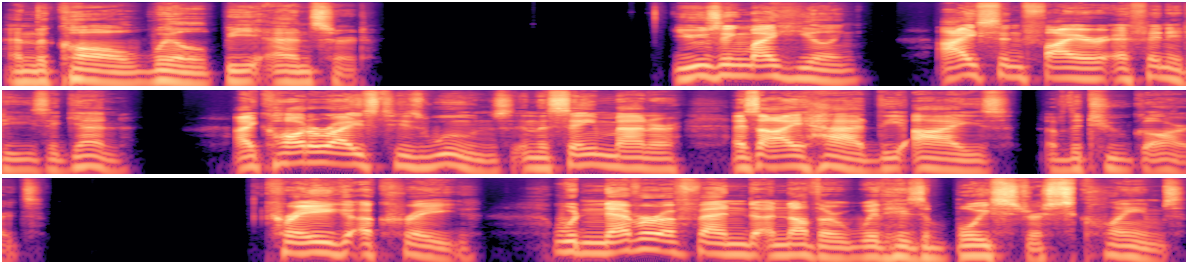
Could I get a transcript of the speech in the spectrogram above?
and the call will be answered. Using my healing, ice and fire affinities again, I cauterized his wounds in the same manner as I had the eyes of the two guards. Craig a Craig would never offend another with his boisterous claims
